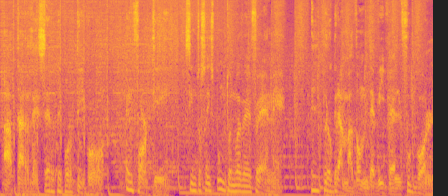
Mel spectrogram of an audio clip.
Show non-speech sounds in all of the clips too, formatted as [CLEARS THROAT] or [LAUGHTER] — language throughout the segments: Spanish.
Atardecer Deportivo. En Forti 106.9 FM. El programa donde vive el fútbol.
